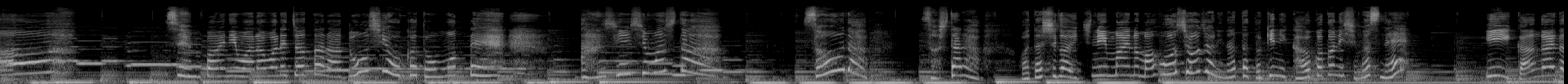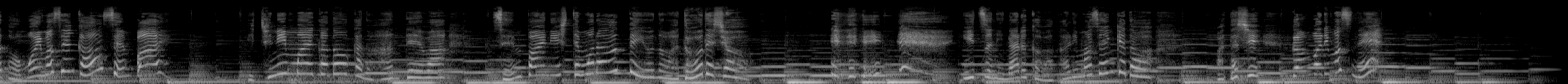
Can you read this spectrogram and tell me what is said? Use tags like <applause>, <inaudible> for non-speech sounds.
先輩に笑われちゃったらどうしようかと思って安心しました。そうだ。そしたら私が一人前の魔法少女になった時に買うことにしますね。いい考えだと思いませんか先輩？一人前かどうかの判定は先輩にしてもらうっていうのはどうでしょう？<laughs> いつになるか分かりませんけど私頑張りますね。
